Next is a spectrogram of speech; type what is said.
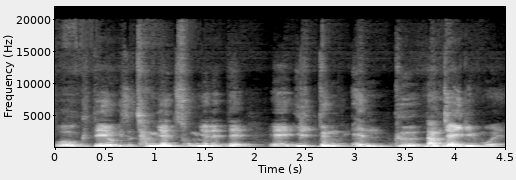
어, 그때 여기서 작년 송년회 때 에, 1등 한 그 남자 이름이 뭐예요?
